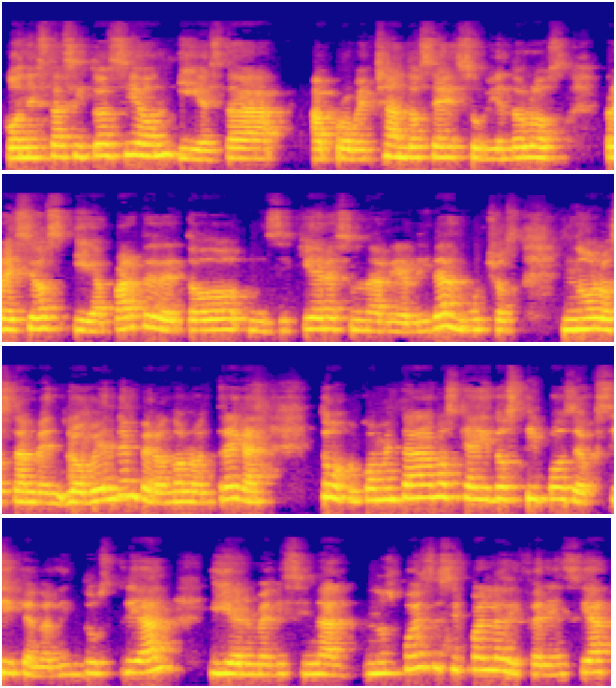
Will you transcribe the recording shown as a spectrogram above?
con esta situación y está aprovechándose, subiendo los precios y aparte de todo, ni siquiera es una realidad. Muchos no lo están lo venden, pero no lo entregan. Tú comentábamos que hay dos tipos de oxígeno, el industrial y el medicinal. ¿Nos puedes decir cuál es la diferencia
